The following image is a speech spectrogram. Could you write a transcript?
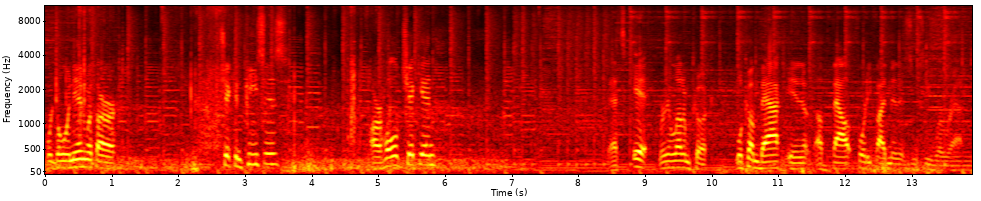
We're going in with our chicken pieces, our whole chicken. That's it. We're gonna let them cook. We'll come back in about 45 minutes and see where we're at.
